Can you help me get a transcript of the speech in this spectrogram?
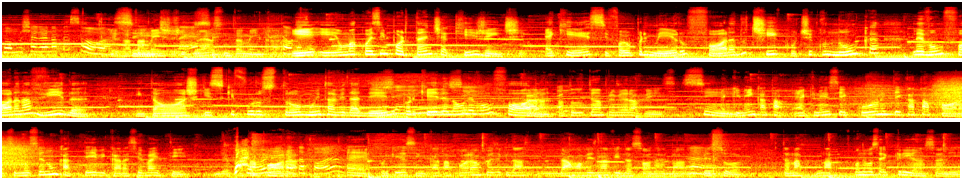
como chegar na pessoa. Exatamente, Sim, Chico. né? É assim também, cara. Então- E, e uma coisa importante aqui, gente, é que esse foi o primeiro fora do Tico. O Tico nunca levou um fora na vida. Então eu acho que isso que frustrou muito a vida dele, porque ele não Gente. levou um fora. Cara, pra tudo tem uma primeira vez. Sim. É que nem cata... é que nem ser corno e ter catapora. Se você nunca teve, cara, você vai ter. Entendeu? Corno e Catapora. catapora? É, porque assim, catapora é uma coisa que dá, dá uma vez na vida só da, da- da É. pessoa. Então na- na- quando você é criança ali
